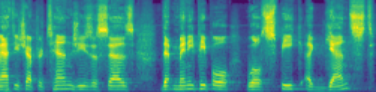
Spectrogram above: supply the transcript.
Matthew chapter 10, Jesus says that many people will speak against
